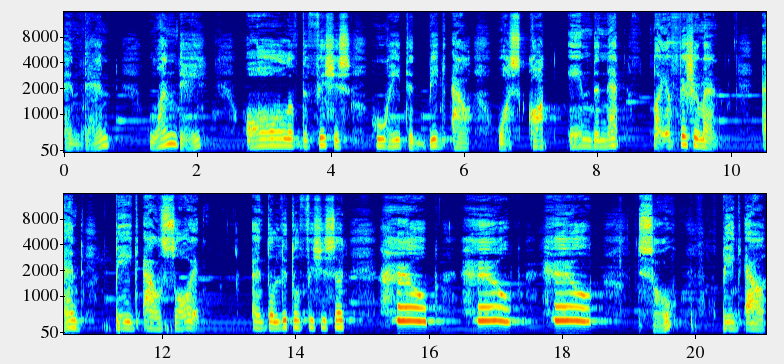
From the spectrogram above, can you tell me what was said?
And then one day all of the fishes who hated Big Al was caught in the net by a fisherman. And Big Al saw it. And the little fishes said, Help! Help! Help! So Big Al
